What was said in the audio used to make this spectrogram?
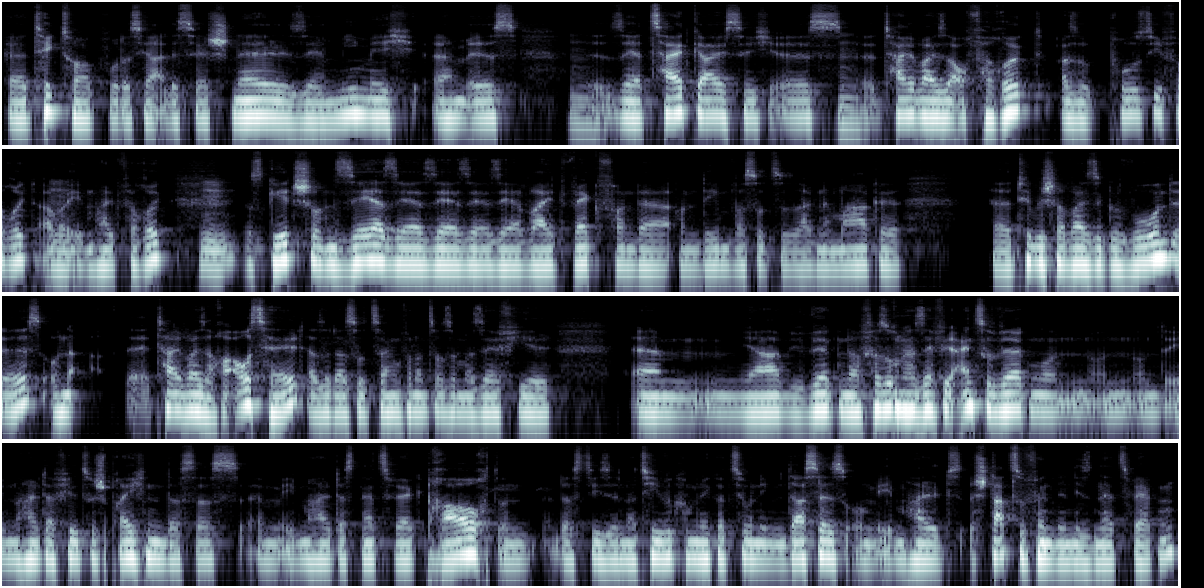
äh, TikTok, wo das ja alles sehr schnell, sehr mimig ähm, ist, mhm. sehr zeitgeistig ist, mhm. äh, teilweise auch verrückt, also positiv verrückt, aber mhm. eben halt verrückt. Hm. Das geht schon sehr, sehr, sehr, sehr, sehr weit weg von der, von dem, was sozusagen eine Marke äh, typischerweise gewohnt ist und äh, teilweise auch aushält. Also das sozusagen von uns aus immer sehr viel, ähm, ja, wir wirken da, versuchen da sehr viel einzuwirken und, und, und eben halt da viel zu sprechen, dass das ähm, eben halt das Netzwerk braucht und dass diese native Kommunikation eben das ist, um eben halt stattzufinden in diesen Netzwerken.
